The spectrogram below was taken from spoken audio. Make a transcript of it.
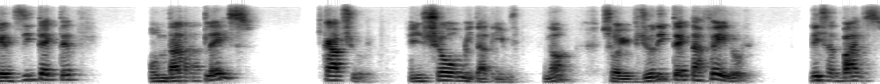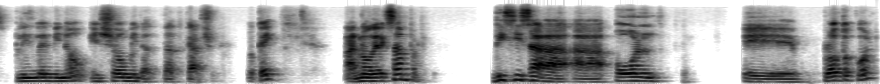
gets detected on that place, capture and show me that info. No? So if you detect a failure, please advise, please let me know and show me that, that capture. Okay? Another example. This is a, a old uh, protocol.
